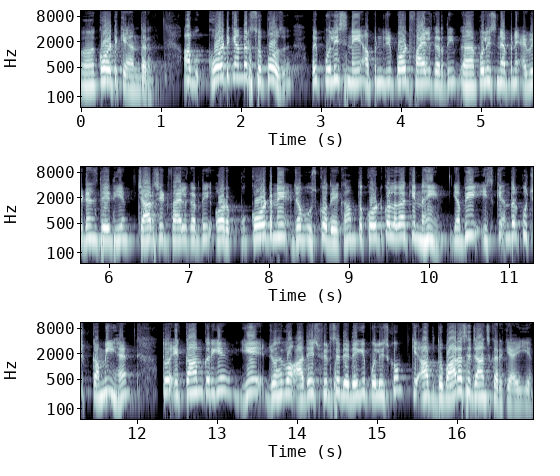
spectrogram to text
कोर्ट के अंदर। अब कोर्ट के अंदर सपोज़ भाई पुलिस ने अपनी रिपोर्ट फ़ाइल कर दी पुलिस ने अपने एविडेंस दे दिए चार्जशीट फ़ाइल कर दी, और कोर्ट ने जब उसको देखा तो कोर्ट को लगा कि नहीं अभी इसके अंदर कुछ कमी है तो एक काम करिए, ये जो है वो आदेश फिर से दे देगी पुलिस को कि आप दोबारा से जाँच करके आइए।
